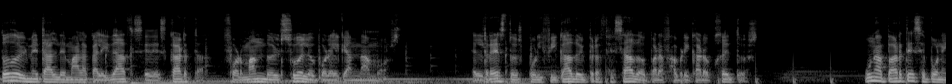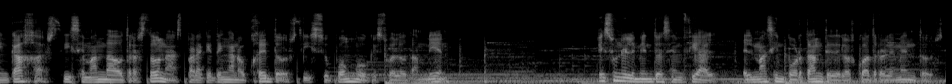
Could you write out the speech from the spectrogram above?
Todo el metal de mala calidad se descarta, formando el suelo por el que andamos. El resto es purificado y procesado para fabricar objetos. Una parte se pone en cajas y se manda a otras zonas para que tengan objetos y supongo que suelo también. Es un elemento esencial, el más importante de los cuatro elementos,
